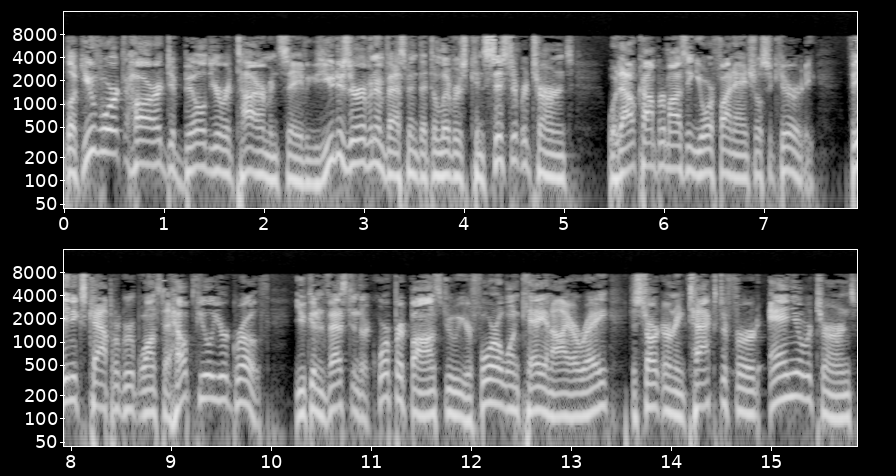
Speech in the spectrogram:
Look, you've worked hard to build your retirement savings. You deserve an investment that delivers consistent returns without compromising your financial security. Phoenix Capital Group wants to help fuel your growth. You can invest in their corporate bonds through your 401k and IRA to start earning tax deferred annual returns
